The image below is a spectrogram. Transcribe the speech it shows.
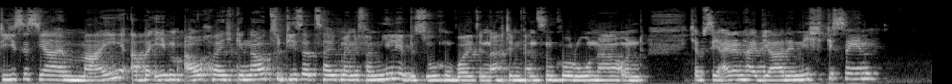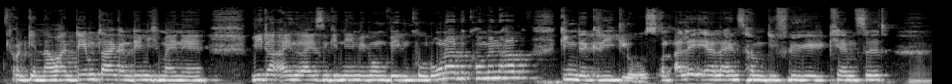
dieses Jahr im Mai, aber eben auch, weil ich genau zu dieser Zeit meine Familie besuchen wollte nach dem ganzen Corona und ich habe sie eineinhalb Jahre nicht gesehen und genau an dem Tag, an dem ich meine Wiedereinreisegenehmigung wegen Corona bekommen habe, ging der Krieg los. Und alle Airlines haben die Flüge gecancelt. Mhm.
